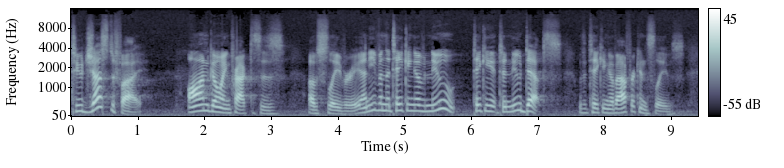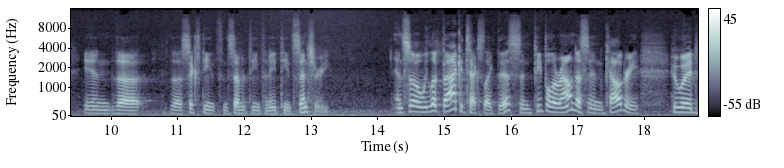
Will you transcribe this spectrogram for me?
to justify ongoing practices of slavery and even the taking of new taking it to new depths with the taking of African slaves in the, the 16th and 17th and 18th century. And so we look back at texts like this, and people around us in Calgary who would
